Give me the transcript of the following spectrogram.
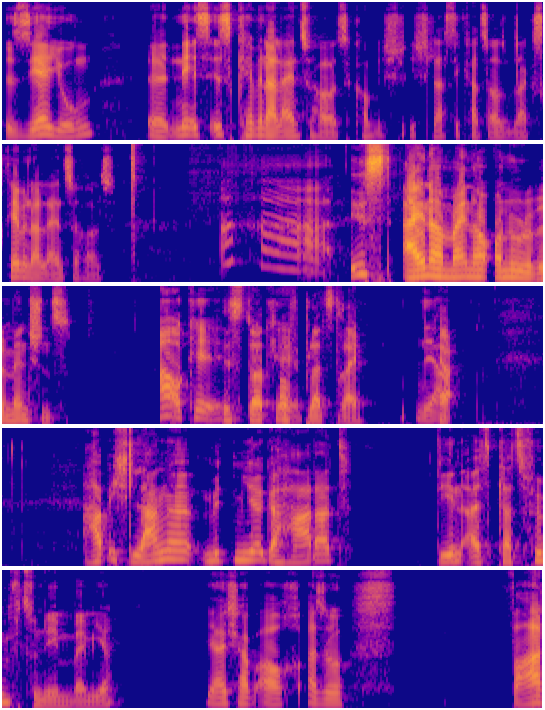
sehr jung. Äh, nee, es ist Kevin allein zu Hause. Komm, ich, ich lasse die Katze aus dem Sack. Es ist Kevin allein zu Hause. Ist einer meiner Honorable Mentions. Ah, okay. Ist dort okay. auf Platz 3. Ja. ja. Habe ich lange mit mir gehadert, den als Platz 5 zu nehmen bei mir. Ja, ich habe auch, also war,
